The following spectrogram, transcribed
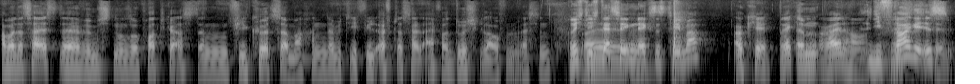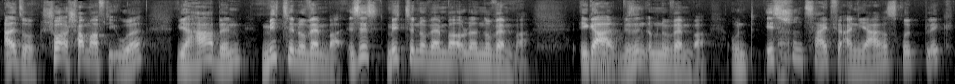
Aber das heißt, äh, wir müssten unsere Podcasts dann viel kürzer machen, damit die viel öfters halt einfach durchlaufen lassen. Richtig, Weil, deswegen äh, nächstes Thema. Okay, direkt Ähm, reinhauen. Die Frage ist, also, schau, schau mal auf die Uhr. Wir haben Mitte November. Es ist Mitte November oder November. Egal, wir sind im November. Und ist schon Zeit für einen Jahresrückblick?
